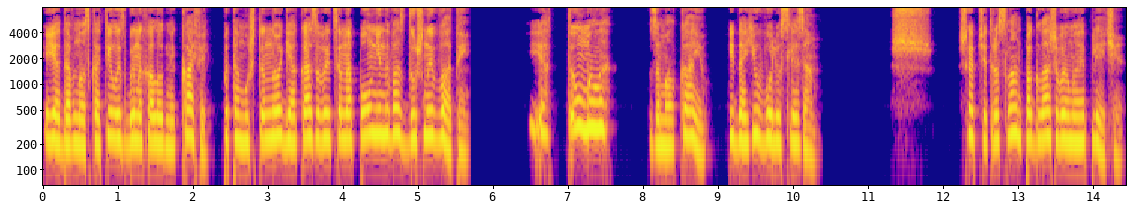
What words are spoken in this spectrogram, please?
я давно скатилась бы на холодный кафель, потому что ноги, оказывается, наполнены воздушной ватой. Я думала... Замолкаю и даю волю слезам. Шш, шепчет Руслан, поглаживая мои плечи.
